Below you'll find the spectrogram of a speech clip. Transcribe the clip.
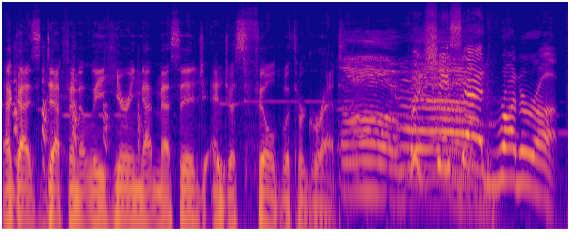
That guy's definitely hearing that message and just filled with regret. Oh, But she said runner up.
